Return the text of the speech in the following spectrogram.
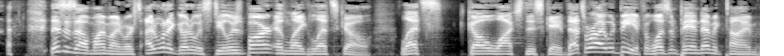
this is how my mind works. I'd want to go to a Steelers bar and like, let's go, let's go watch this game. That's where I would be if it wasn't pandemic time.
